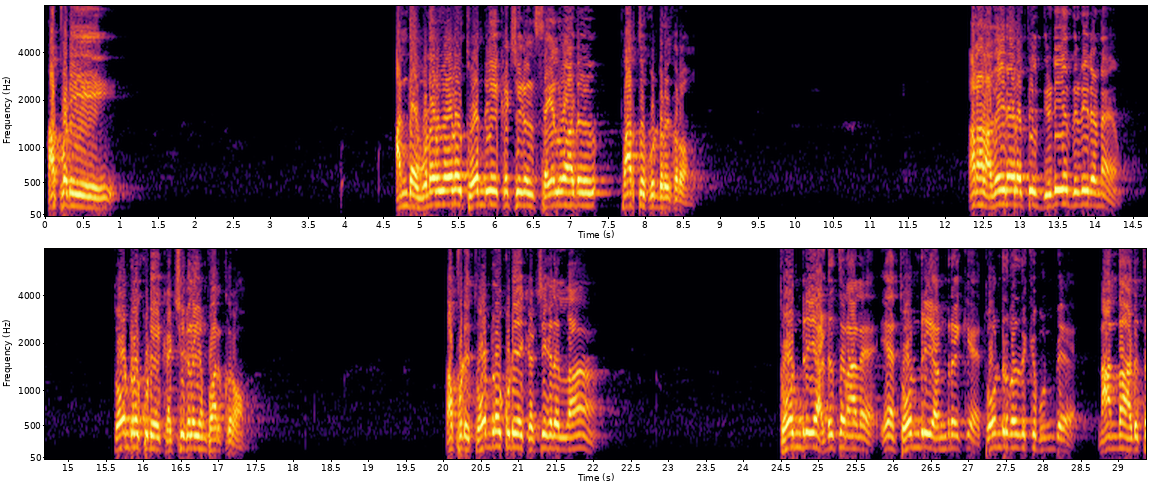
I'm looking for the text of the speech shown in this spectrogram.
அப்படி அந்த உணர்வோடு தோன்றிய கட்சிகள் செயல்பாடு பார்த்து கொண்டிருக்கிறோம். ஆனால் அதே நேரத்தில் திடீர் திடீரென தோன்றக்கூடிய கட்சிகளையும் பார்க்கிறோம். அப்படி தோன்றக்கூடிய கட்சிகள் எல்லாம் தோன்றிய அடுத்த நாள ஏன் தோன்றி அன்றைக்கு தோன்றுவதற்கு முன்பே நான் தான் அடுத்த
